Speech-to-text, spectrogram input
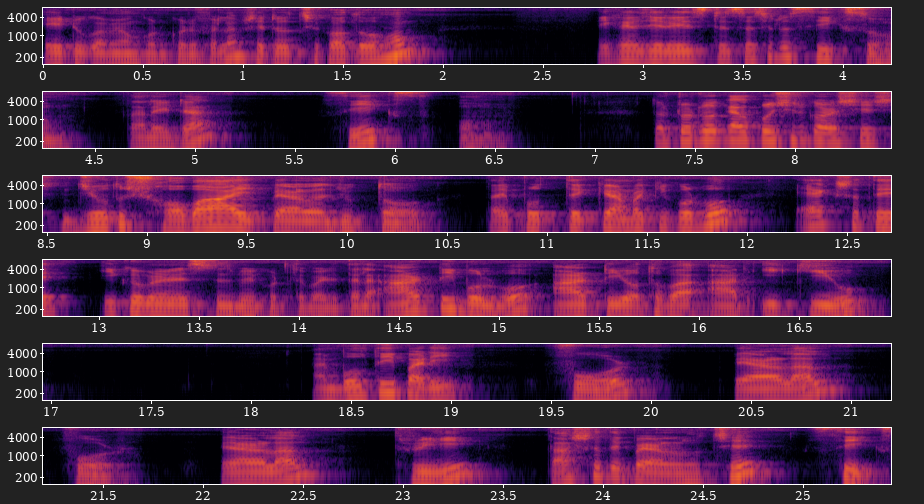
এইটুকু আমি অঙ্কন করে ফেললাম, সেটা হচ্ছে কত ওহম? এখানে যে রেজিস্ট্যান্সটা ছিল সিক্স ওহম, তাহলে এটা সিক্স ওহম। তো টোটাল ক্যালকুলেশন করা শেষ। যেহেতু সবাই প্যারালাল যুক্ত, তাই প্রত্যেককে আমরা কি করব? একসাথে ইকুইভ্যালেন্ট রেজিস্ট্যান্স বের করতে পারি। তাহলে আর টি বলব আর টি অথবা আর ই কিউ আমি বলতেই পারি four parallel four parallel three তার সাথে প্যারালাল হচ্ছে সিক্স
